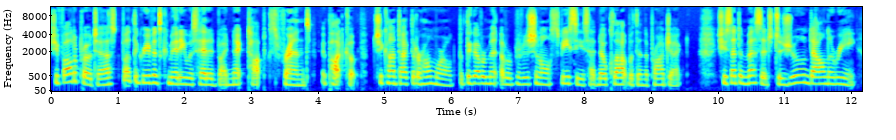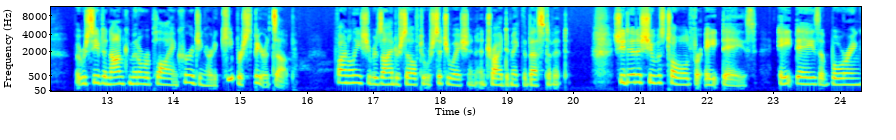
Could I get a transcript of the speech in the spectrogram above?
She filed a protest, but the grievance committee was headed by Nektop's friend, Ipotkup. She contacted her homeworld, but the government of a provisional species had no clout within the project. She sent a message to June Dalnari, but received a non-committal reply encouraging her to keep her spirits up. Finally, she resigned herself to her situation and tried to make the best of it. She did as she was told for eight days. Eight days of boring,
